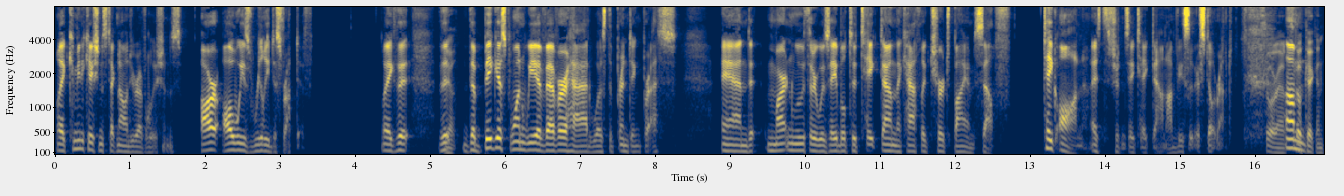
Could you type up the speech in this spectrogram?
like communications technology revolutions, are always really disruptive. Like the the Yeah. the biggest one we have ever had was the printing press, and Martin Luther was able to take down the Catholic Church by himself. Take on, I shouldn't say take down. Obviously, they're still around still around Um, still kicking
